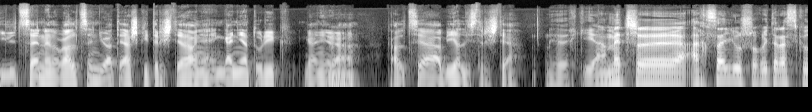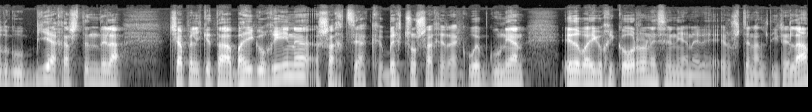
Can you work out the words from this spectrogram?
hiltzen edo galtzen joate aski tristea da, baina engainaturik gainera mm. galtzea bi aldiz tristea. Ederki, amets uh, ahzailu sogoitaraziko dugu biak hasten dela txapelketa baigurin, sartzeak bertso sagerak webgunean edo baiguriko horronezenean ere erosten aldirela.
